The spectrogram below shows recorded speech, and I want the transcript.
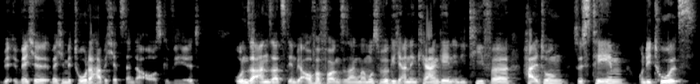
welche, welche Methode habe ich jetzt denn da ausgewählt. Unser Ansatz, den wir auch verfolgen, zu sagen, man muss wirklich an den Kern gehen, in die Tiefe, Haltung, System und die Tools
